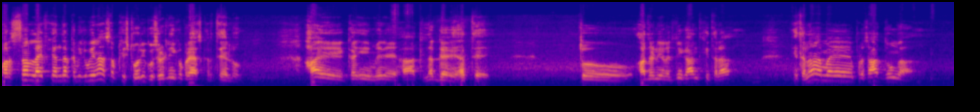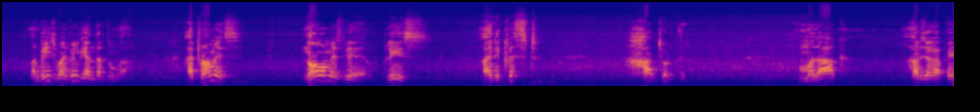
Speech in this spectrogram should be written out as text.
पर्सनल लाइफ के अंदर कभी कभी ना सबकी स्टोरी घुसड़ने का प्रयास करते हैं लोग। हाय, कहीं मेरे हाथ लग गए हथे तो आदरणीय रजनीकांत की तरह, इतना मैं प्रसाद दूँगा और बीच महफिल के अंदर दूँगा। I promise no miss please आई रिक्वेस्ट हाथ जोड़कर मजाक हर जगह पे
